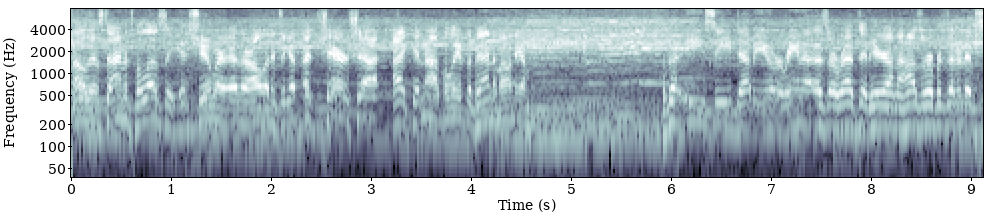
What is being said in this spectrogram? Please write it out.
Oh, this time it's Pelosi, it's Schumer, and they're all in it together. A chair shot. I cannot believe the pandemonium. The ECW arena is erupted here on the House of Representatives.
